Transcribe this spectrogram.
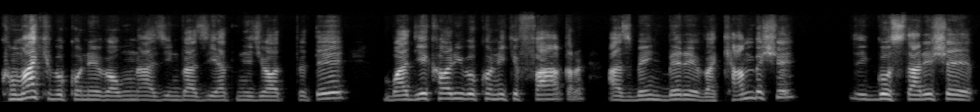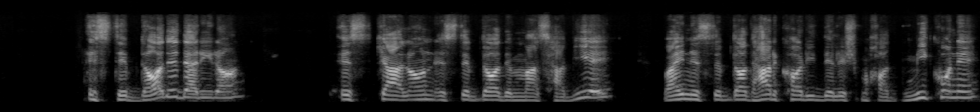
کمک بکنه و اون از این وضعیت نجات بده باید یه کاری بکنه که فقر از بین بره و کم بشه. گسترش استبداد در ایران است که الان استبداد مذهبیه و این استبداد هر کاری دلش می‌خواد می‌کنه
